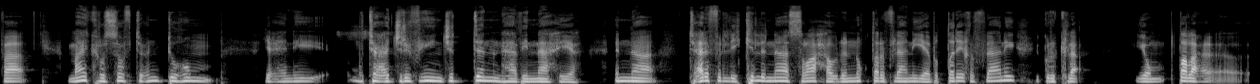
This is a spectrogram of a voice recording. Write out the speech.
فمايكروسوفت عندهم يعني متعجرفين جدا من هذه الناحية. إن تعرف اللي كل الناس راحوا للنقطة الفلانية بالطريق الفلاني يقول لك لا. يوم طلع آه،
